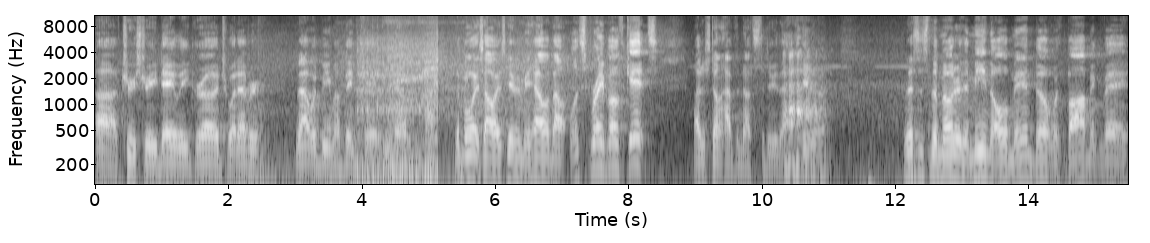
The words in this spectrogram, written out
uh, True Street, Daily, Grudge, whatever. That would be my big kit, you know. The boys always giving me hell about let's spray both kits. I just don't have the nuts to do that. You know? This is the motor that me and the old man built with Bob McVeigh.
